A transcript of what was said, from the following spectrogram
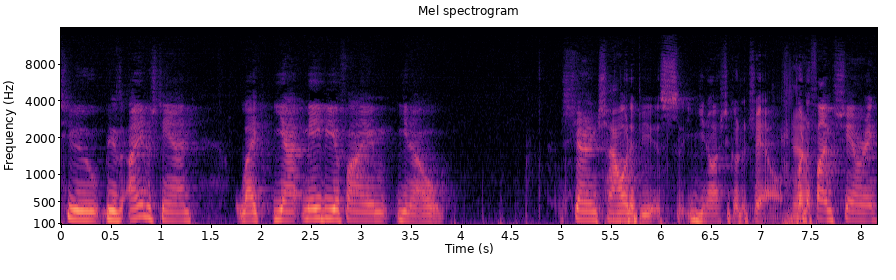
to, because I understand, like, yeah, maybe if I'm, you know, sharing child abuse, you know, I should go to jail. Yeah. But if I'm sharing,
